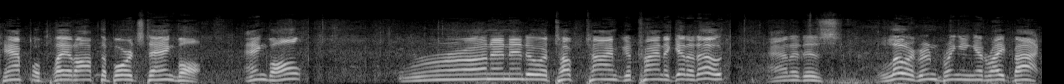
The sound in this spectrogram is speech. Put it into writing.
Kampf will play it off the boards to Engvall. Engvall running into a tough time trying to get it out, and it is Liljegren bringing it right back.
